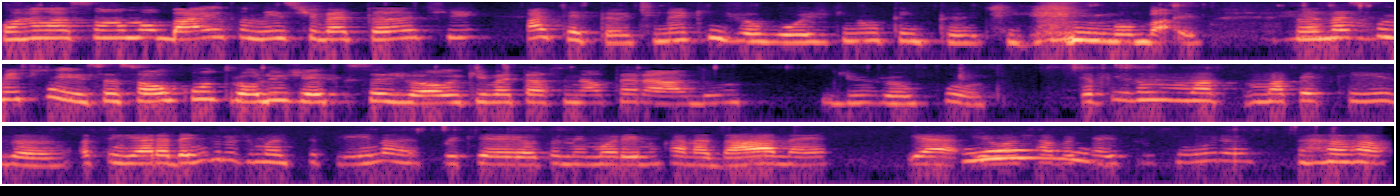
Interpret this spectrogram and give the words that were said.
Com relação ao mobile, também, se tiver touch, vai ter touch, né? Que jogo hoje que não tem touch em mobile. Mas basicamente é isso, é só o controle e o jeito que você joga que vai estar sendo alterado de um jogo para outro. Eu fiz uma, uma pesquisa, assim, era dentro de uma disciplina, porque eu também morei no Canadá, né? E a, uh! eu achava que a estrutura.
